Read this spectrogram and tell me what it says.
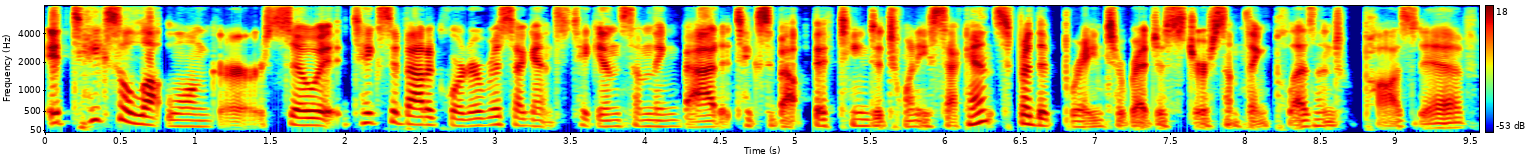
It takes a lot longer. So it takes about a quarter of a second to take in something bad. It takes about 15 to 20 seconds for the brain to register something pleasant or positive.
